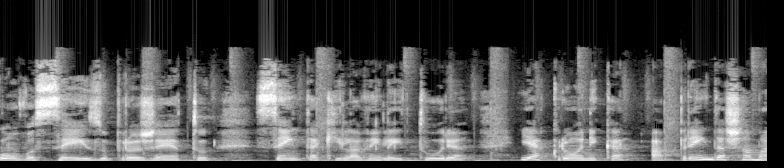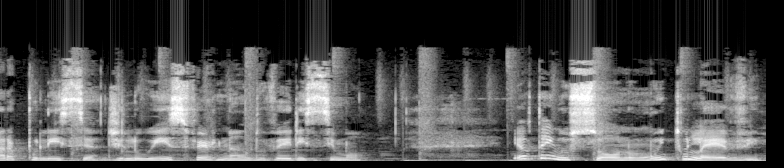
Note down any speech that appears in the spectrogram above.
Com vocês o projeto Senta aqui lá vem leitura e a crônica Aprenda a chamar a polícia de Luiz Fernando Veríssimo. Eu tenho sono muito leve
